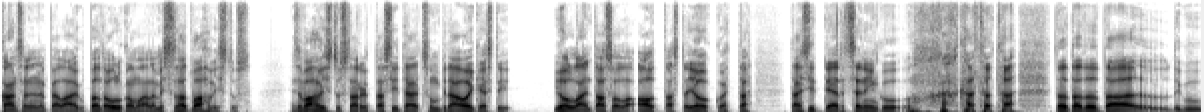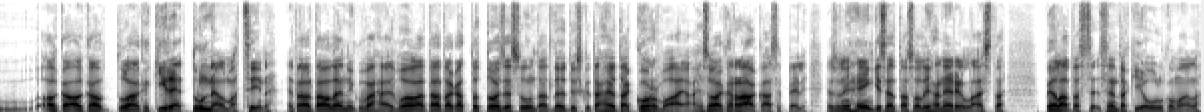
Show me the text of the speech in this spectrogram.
kansallinen pelaaja, kuin pelata ulkomailla, missä saat vahvistus. Ja se vahvistus tarkoittaa sitä, että sun pitää oikeasti jollain tasolla auttaa sitä joukkuetta – tai sitten tiedät, että se niinku, alkaa, tota, tota, tota, niinku, alkaa, alkaa, tulee aika kireet tunnelmat siinä. Että aletaan olla niinku vähän, että voi olla, että aletaan katsoa toiseen suuntaan, että löytyisikö tähän jotain korvaajaa. Ja se on aika raakaa se peli. Ja se on henkisellä tasolla ihan erilaista pelata se, sen takia ulkomailla.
